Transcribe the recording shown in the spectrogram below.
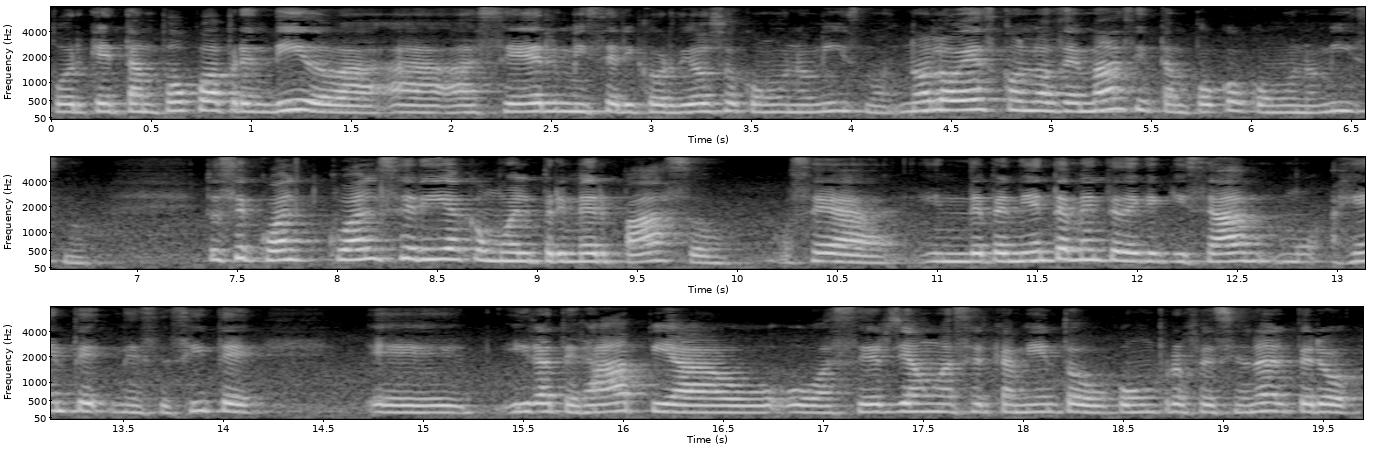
porque tampoco ha aprendido a, a, ser misericordioso con uno mismo. No lo es con los demás y tampoco con uno mismo. Entonces, ¿cuál, cuál sería como el primer paso? O sea, independientemente de que quizá gente necesite eh, ir a terapia o, hacer ya un acercamiento con un profesional, pero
